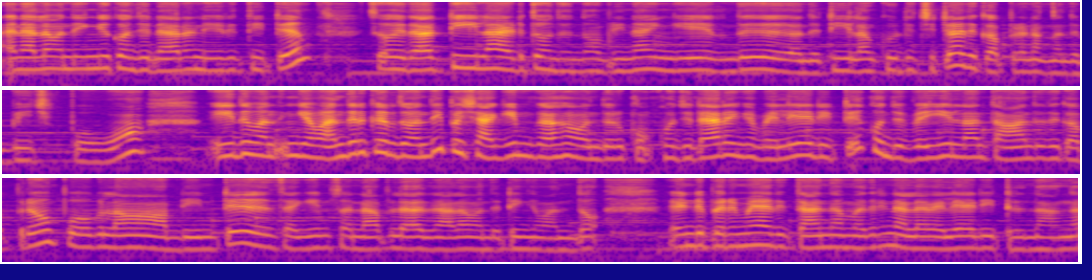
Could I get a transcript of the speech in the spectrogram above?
அதனால் வந்து இங்கே கொஞ்சம் நேரம் நிறுத்திட்டு ஸோ ஏதாவது டீலாம் எடுத்து வந்திருந்தோம் அப்படின்னா இங்கேயே இருந்து அந்த டீலாம் குடிச்சிட்டு அதுக்கப்புறம் நாங்கள் அந்த பீச்சுக்கு போவோம். இது வந்து இங்கே வந்திருக்கிறது வந்து இப்போ ஷகீம்காக வந்திருக்கோம். கொஞ்சம் நேரம் இங்கே விளையாடிட்டு கொஞ்சம் வெயிலெலாம் தாழ்ந்ததுக்கப்புறம் போகலாம் அப்படின்ட்டு ஷகீம் சொன்னாப்புல அதனால் வந்துட்டு இங்கே வந்தோம். ரெண்டு பேருமே அதுக்கு தகுந்த மாதிரி நல்லா விளையாடிட்டு இருந்தாங்க.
